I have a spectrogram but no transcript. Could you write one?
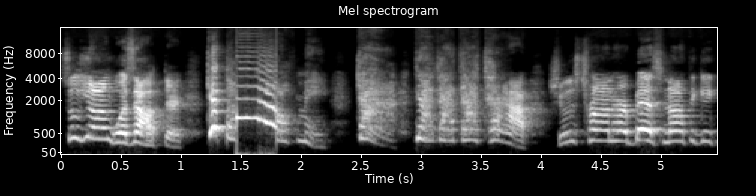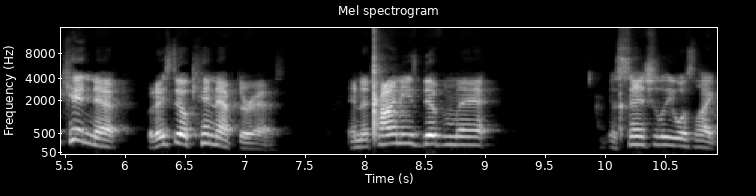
Su Young was out there. Get the f- off me. Da, da, da, da, da. She was trying her best not to get kidnapped, but they still kidnapped her ass. And the Chinese diplomat essentially was like,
